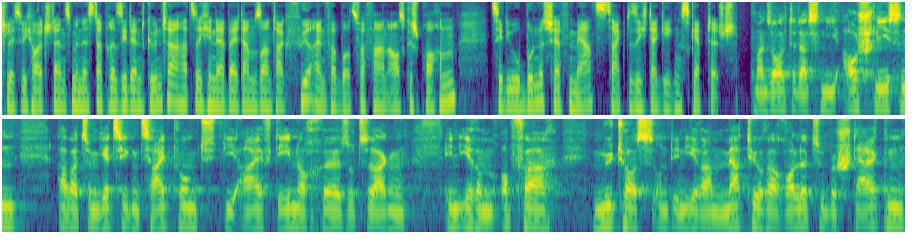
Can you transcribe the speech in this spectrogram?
Schleswig-Holsteins Ministerpräsident Günther hat sich in der Welt am Sonntag für ein Verbotsverfahren ausgesprochen. CDU-Bundeschef Merz zeigte sich dagegen skeptisch. Man sollte das nie ausschließen, aber zum jetzigen Zeitpunkt die AfD noch äh, sozusagen in ihrem Opfermythos und in ihrer Märtyrerrolle zu bestärken,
